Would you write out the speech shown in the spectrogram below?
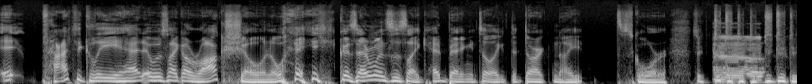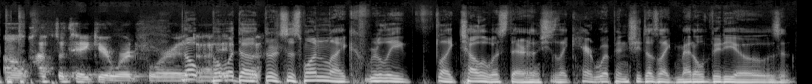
it practically had it was like a rock show in a way because everyone's just like headbanging to like the Dark Knight score. So Uh, I'll have to take your word for it. no, but what the, there's this one like really like celloist there, and she's like hair whipping. She does like metal videos and.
